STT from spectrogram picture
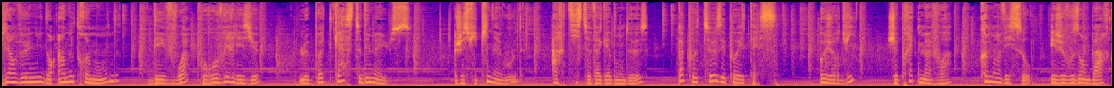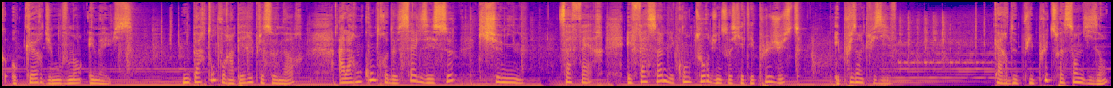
Bienvenue dans Un autre monde, des voix pour ouvrir les yeux, le podcast d'Emmaüs. Je suis Pinaoud, artiste vagabondeuse, papoteuse et poétesse. Aujourd'hui, je prête ma voix comme un vaisseau et je vous embarque au cœur du mouvement Emmaüs. Nous partons pour un périple sonore à la rencontre de celles et ceux qui cheminent, s'affairent et façonnent les contours d'une société plus juste et plus inclusive. Car depuis plus de 70 ans,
